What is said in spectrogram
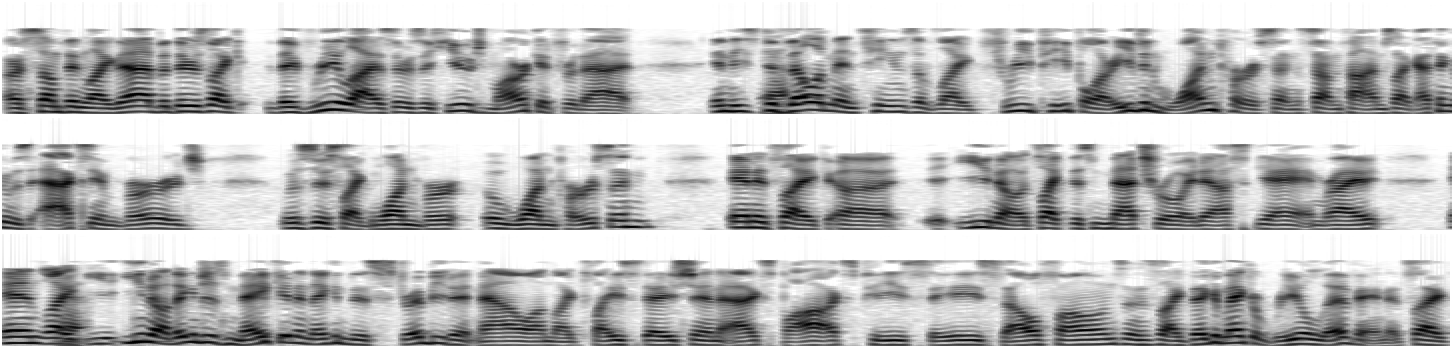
or something like that." But there's like they've realized there's a huge market for that. And these Yeah. development teams of like three people or even one person sometimes, like I think it was Axiom Verge, was just like one ver- one person, and it's like uh you know it's like this Metroid esque game, right? And like Yeah. you, you know they can just make it and they can distribute it now on like PlayStation, Xbox, PC, cell phones, and it's like they can make a real living. It's like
